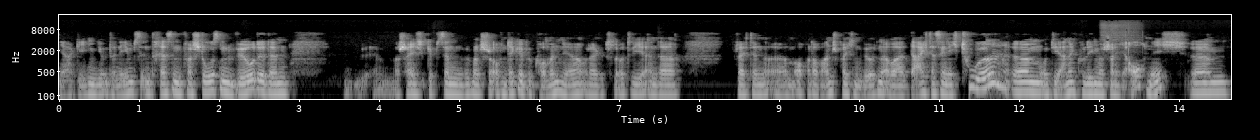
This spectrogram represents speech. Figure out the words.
ja, gegen die Unternehmensinteressen verstoßen würde, dann äh, wahrscheinlich gibt's dann, würde man schon auf den Deckel bekommen, ja, oder gibt's Leute, die einen da vielleicht dann ähm, auch mal darauf ansprechen würden. Aber da ich das ja nicht tue ähm, und die anderen Kollegen wahrscheinlich auch nicht, ähm,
